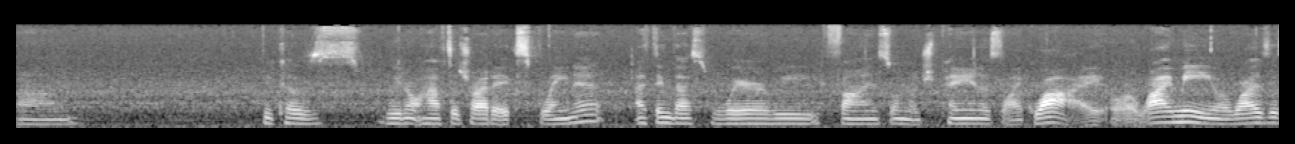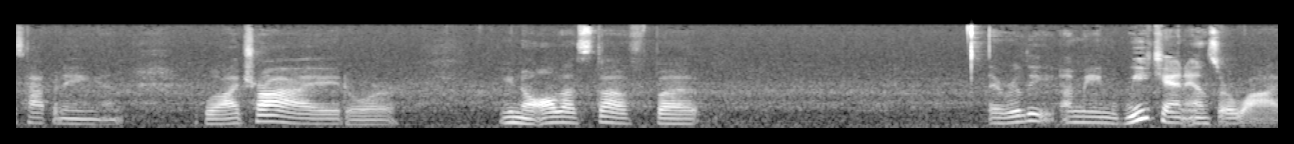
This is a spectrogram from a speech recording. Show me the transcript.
um, because we don't have to try to explain it. I think that's where we find so much pain is like, why? Or why me? Or why is this happening? And well, I tried, or, you know, all that stuff. But it really, I mean, we can't answer why.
